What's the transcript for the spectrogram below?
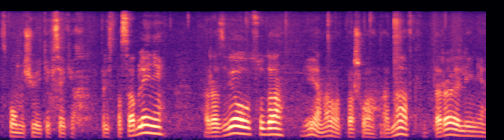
С помощью этих всяких приспособлений развел сюда и она вот пошла. Одна вторая линия.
